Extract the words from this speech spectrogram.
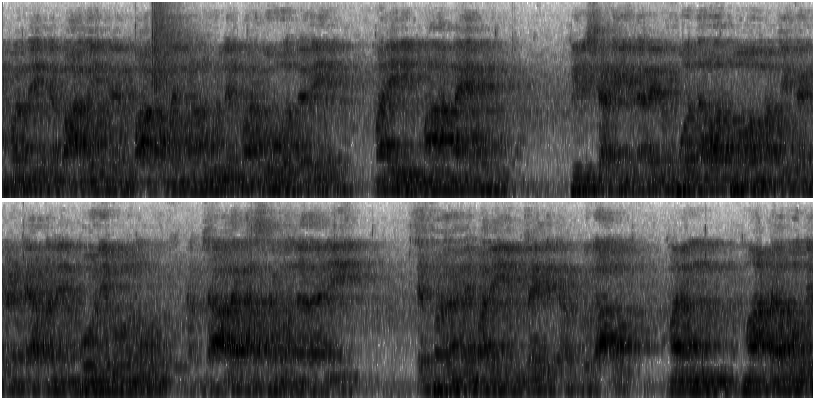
ఇబ్బంది అయితే బాగా అయితే బాగుంటుంది మన ఊళ్ళో పరుగు పోతుంది. మరి మా అన్నయ్య పిలిచి అడిగింది అరే నువ్వు పోతావా? పోవా? మా ఎందుకంటే అలా నేను పోలేవును నాకు చాలా కష్టం ఉన్నదని చెప్పగానే మరి ఎట్లయితే తప్పు కాదు. మనం మాట పోతే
